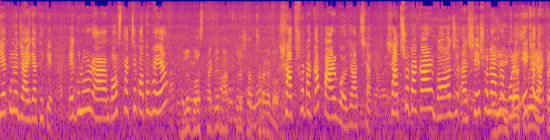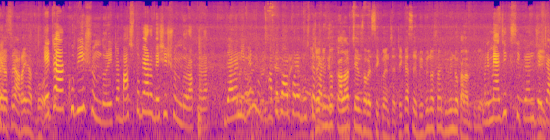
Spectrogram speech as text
যে কোনো জায়গা থেকে। এগুলোর গজ থাকছে কত ভাইয়া? এগুলোর গজ থাকবে মাত্র সাতশো টাকা গজ। সাতশো টাকা পার গজ আচ্ছা। সাতশো টাকার গজ শেষ হলে আমরা বলে এটা দেখেন। এটা খুবই সুন্দর এটা বাস্তবে আরও বেশি সুন্দর আপনারা। যারা নেবেন হাতে পাওয়ার পরে বুঝতে পারবেন। কিন্তু কালার চেঞ্জ হবে সিকোয়েন্সে ঠিক আছে? বিভিন্ন সময় বিভিন্ন কালার দিবে। মানে ম্যাজিক সিকোয়েন্স যেটা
